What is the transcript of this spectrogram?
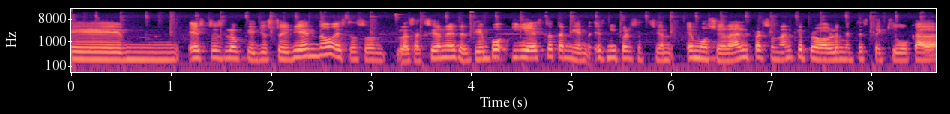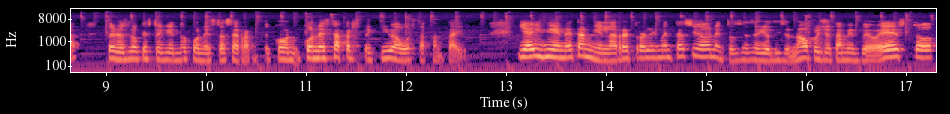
Em, esto es lo que yo estoy viendo, estas son las acciones, el tiempo y esta también es mi percepción emocional personal que probablemente esté equivocada, pero es lo que estoy viendo con esta, con, con esta perspectiva o esta pantalla. Y ahí viene también la retroalimentación, entonces ellos dicen, no, pues yo también veo esto,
